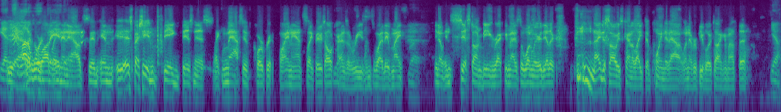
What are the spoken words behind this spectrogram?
in and logistic. outs. Yeah, there's yeah, a lot of there's word a lot of in and outs, and, and especially in big business, like massive corporate finance. Like, there's all kinds of reasons why they might, Right. you know, insist on being recognized the one way or the other. I just always kind of like to point it out whenever people are talking about the Yeah.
